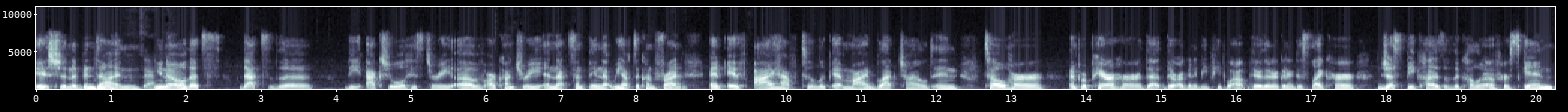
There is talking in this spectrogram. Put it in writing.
it shouldn't have been done. Exactly. You know, that's that's the the actual history of our country and that's something that we have to confront. And if I have to look at my black child and tell her and prepare her that there are going to be people out there that are going to dislike her just because of the color of her skin,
